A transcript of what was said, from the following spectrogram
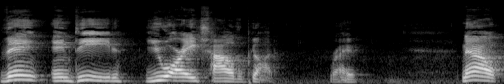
then indeed you are a child of God, right? Now,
